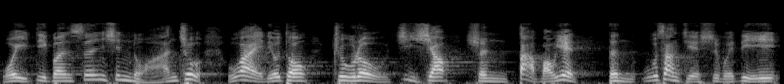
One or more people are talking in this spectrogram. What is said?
我以地观身心暖处，无碍流通，诸肉既消，生大宝焰等无上解释为第一。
